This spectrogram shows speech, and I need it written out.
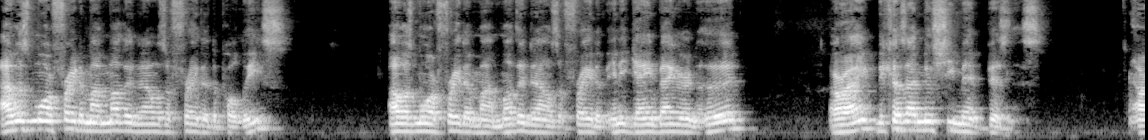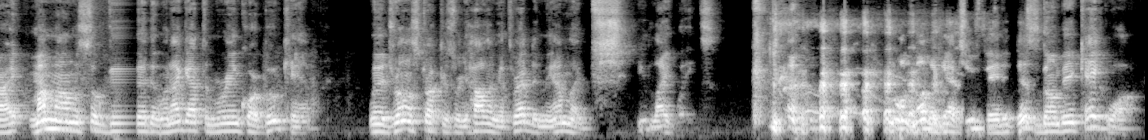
I was more afraid of my mother than I was afraid of the police. I was more afraid of my mother than I was afraid of any gangbanger in the hood. All right, because I knew she meant business. All right, my mom was so good that when I got to Marine Corps boot camp, when the drill instructors were hollering and threatening me, I'm like, you lightweights. my mother got you faded. This is going to be a cakewalk.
